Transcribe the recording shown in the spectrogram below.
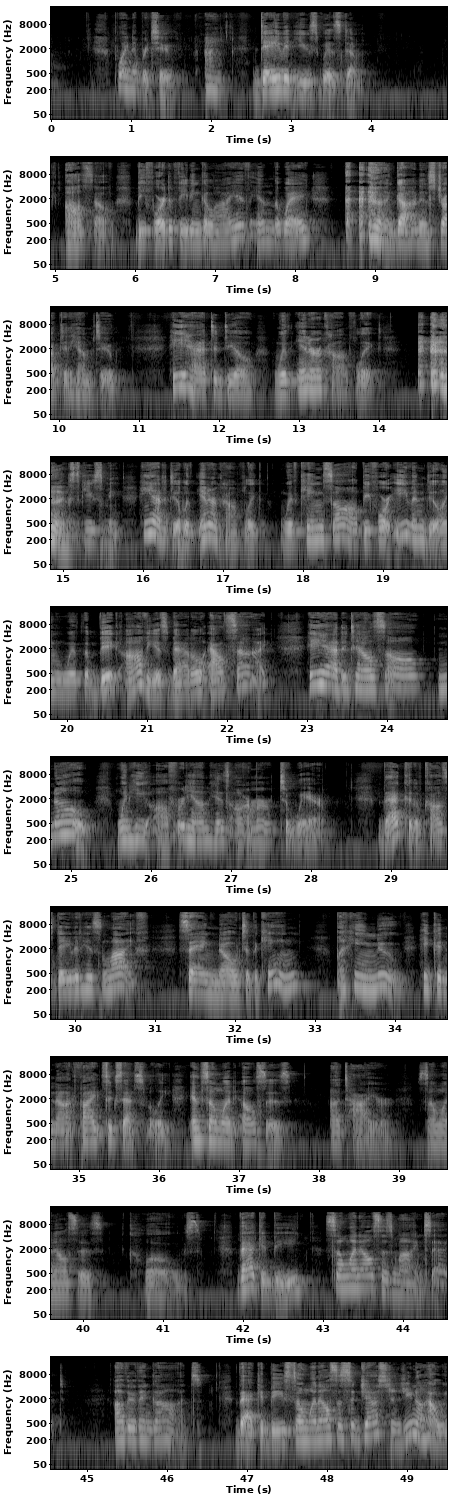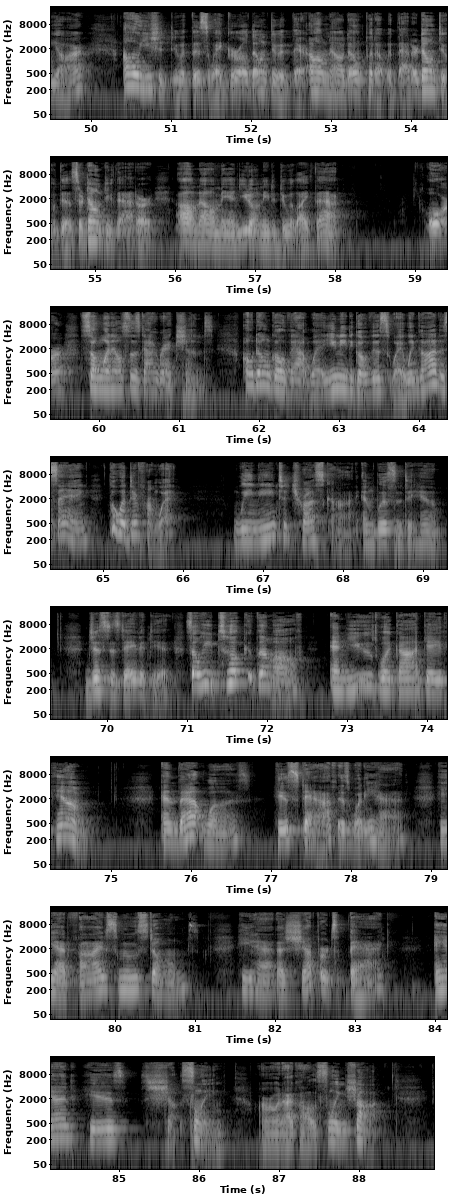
Point number 2. Mm. David used wisdom also before defeating Goliath in the way God instructed him to. He had to deal with inner conflict. Excuse me. He had to deal with inner conflict with King Saul before even dealing with the big obvious battle outside. He had to tell Saul no when he offered him his armor to wear. That could have cost David his life, saying no to the king but he knew he could not fight successfully in someone else's attire, someone else's clothes. That could be someone else's mindset other than God's. That could be someone else's suggestions. You know how we are. Oh, you should do it this way, girl. Don't do it there. Oh, no, don't put up with that. Or don't do this. Or don't do that. Or, oh, no, man, you don't need to do it like that. Or someone else's directions oh, don't go that way. You need to go this way. When God is saying, go a different way. We need to trust God and listen to Him, just as David did. So he took them off and used what God gave him. And that was his staff, is what he had. He had five smooth stones, he had a shepherd's bag, and his sh- sling, or what I call a slingshot.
